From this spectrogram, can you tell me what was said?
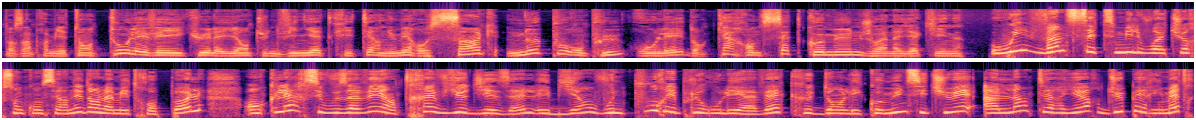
Dans un premier temps, tous les véhicules ayant une vignette critère numéro 5 ne pourront plus rouler dans 47 communes, Johanna Yakin. Oui, 27 000 voitures sont concernées dans la métropole. En clair, si vous avez un très vieux diesel, eh bien, vous ne pourrez plus rouler avec dans les communes situées à l'intérieur du périmètre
